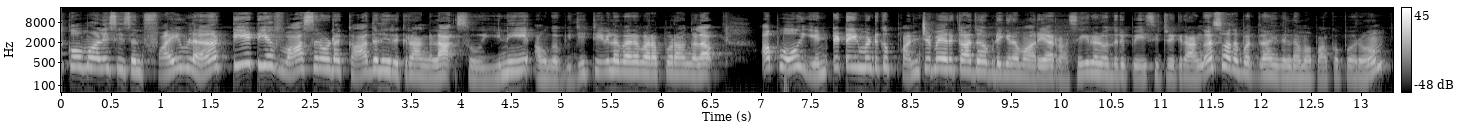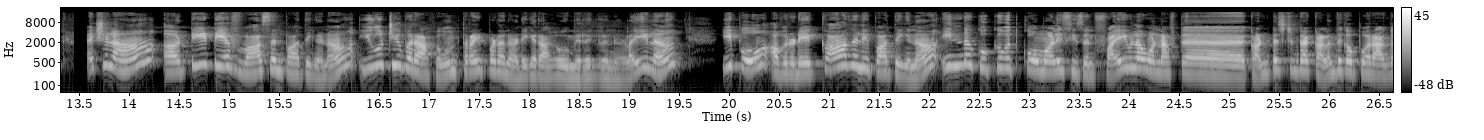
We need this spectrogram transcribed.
வித் கோமாளி சீசன் ஃபைவ்ல டிடிஎஃப் வாசனோட காதலி இருக்கிறாங்களா? ஸோ இனி அவங்க விஜய் டிவியில் வேற வரப்போகிறாங்களா அப்போது என்டர்டெயின்மெண்ட்டுக்கு பஞ்சமே இருக்காது அப்படிங்கிற மாதிரியா ரசிகர்கள் வந்துட்டு பேசிகிட்டு இருக்கிறாங்க. ஸோ அதை பற்றி தான் இதில் நம்ம பார்க்க போகிறோம் ஆக்சுவலாக டிடிஎஃப் வாசன் பார்த்தீங்கன்னா யூடியூபராகவும் திரைப்பட நடிகராகவும் இருக்கிற நிலையில் இப்போது அவருடைய காதலி பார்த்தீங்கன்னா இந்த குக்கு வித் கோமாளி சீசன் ஃபைவ்ல ஒன் ஆஃப் த கண்டஸ்டண்ட்டாக கலந்துக்க போகிறாங்க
